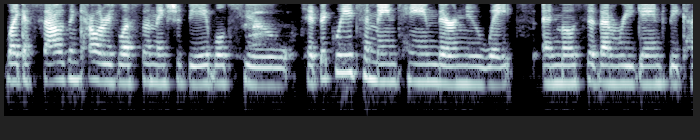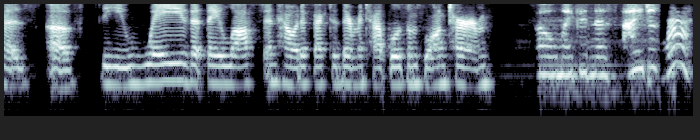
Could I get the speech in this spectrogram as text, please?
like a thousand calories less than they should be able to typically to maintain their new weights. And most of them regained because of the way that they lost and how it affected their metabolisms long term. Oh my goodness. I just yeah.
